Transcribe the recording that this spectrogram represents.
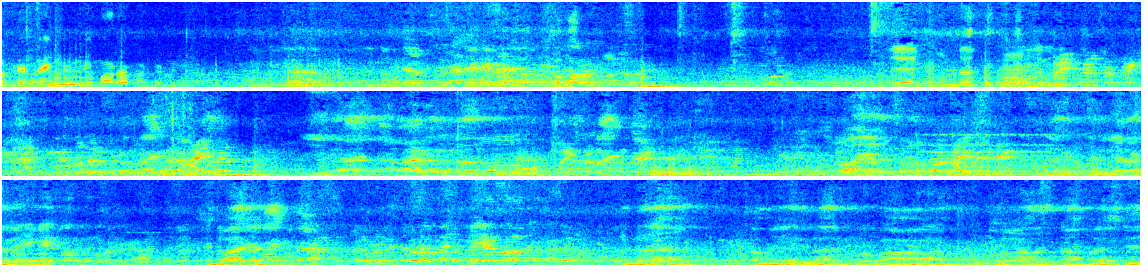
ಓಕೆ ಥ್ಯಾಂಕ್ ಯು ನೀವು ಮಾಡೋ ಮಕ್ಕಳು ಇನ್ನೊಂದು ಎರಡು ಮೂರು ವಿಷಯ ಹೇಳಿ ಏ ಗುಂಡ ಈಗ ಎಲ್ಲರೂ ಅಂದ್ರೆ ತಮ್ಮ ಎಲ್ಲರಿಗೂ ಬಹಳ ಅಂತ ಪ್ರಶ್ನೆ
